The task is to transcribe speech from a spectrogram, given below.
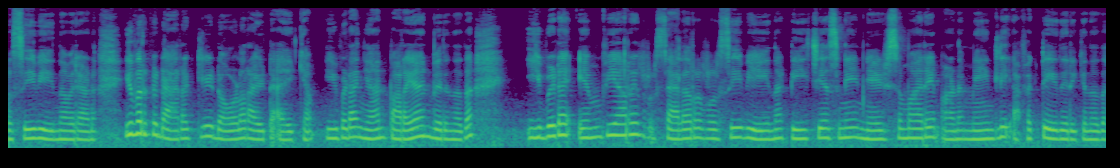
റിസീവ് ചെയ്യുന്നവരാണ്. ഇവർക്ക് ഡയറക്റ്റ്ലി ഡോളറായിട്ട് അയക്കാം. ഇവിടെ ഞാൻ പറയാൻ വരുന്നത് ഇവിടെ എം വി ആറിൽ സാലറി റിസീവ് ചെയ്യുന്ന ടീച്ചേഴ്സിനെയും നേഴ്സുമാരെയും ആണ് മെയിൻലി അഫക്റ്റ് ചെയ്തിരിക്കുന്നത്.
